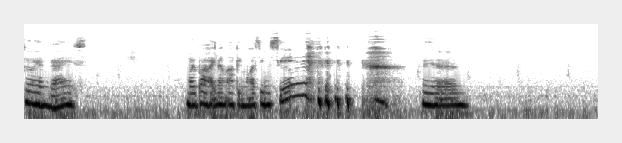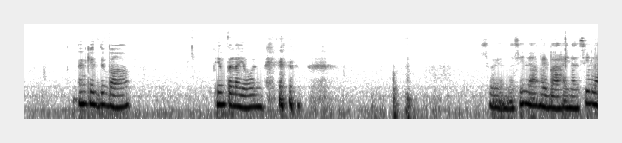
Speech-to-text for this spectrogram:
So, ayan guys. May bahay ng aking mga singsing. ayan. Ang cute, diba? Yun pala yun. so, ayan na sila. May bahay na sila.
